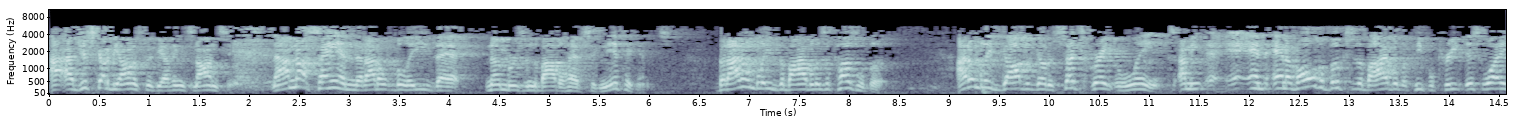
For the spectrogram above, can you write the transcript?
I, I just got to be honest with you, I think it's nonsense. Now, I'm not saying that I don't believe that numbers in the Bible have significance, but I don't believe the Bible is a puzzle book. I don't believe God would go to such great lengths. I mean, and, and of all the books of the Bible that people treat this way,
